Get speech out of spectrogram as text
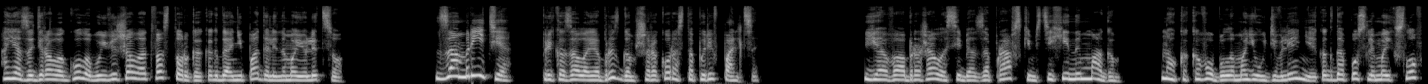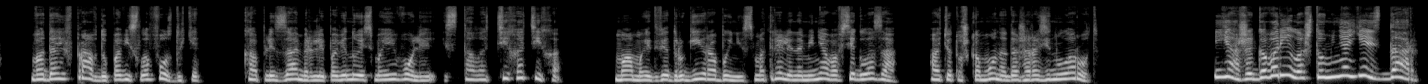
а я задирала голову и визжала от восторга, когда они падали на мое лицо. «Замрите!» – приказала я брызгам, широко растопырив пальцы. Я воображала себя заправским стихийным магом, но каково было мое удивление, когда после моих слов вода и вправду повисла в воздухе. Капли замерли, повинуясь моей воле, и стало тихо-тихо. Мама и две другие рабыни смотрели на меня во все глаза, а тетушка Мона даже разинула рот. «Я же говорила, что у меня есть дар!»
